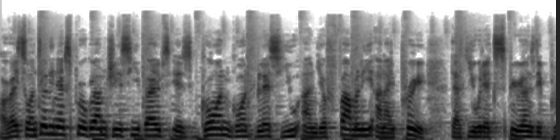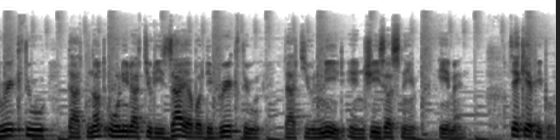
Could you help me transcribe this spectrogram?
All right, so until the next program, JC Vibes is gone. God bless you and your family, and I pray that you would experience the breakthrough that not only that you desire, but the breakthrough that you need. In Jesus' name, amen. Take care, people.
